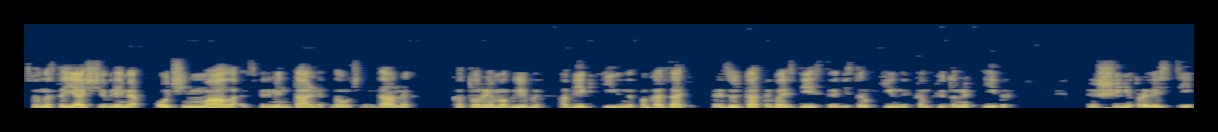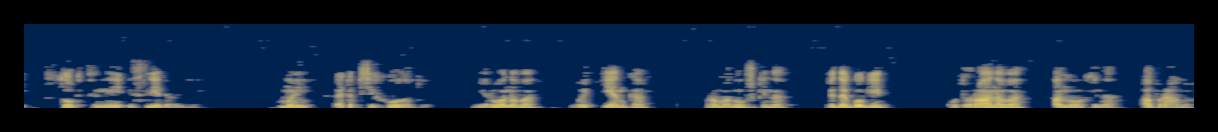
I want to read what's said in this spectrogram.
что в настоящее время очень мало экспериментальных научных данных, которые могли бы объективно показать результаты воздействия деструктивных компьютерных игр, решили провести собственные исследования. Мы – это психологи Миронова, Войтенко, Романушкина, педагоги Кутуранова, Анохина, Абрамов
